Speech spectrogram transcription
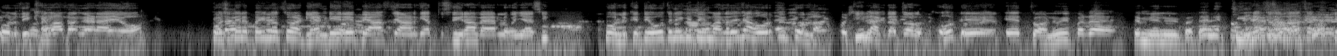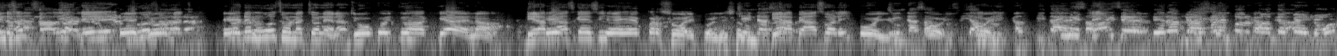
ਭੁੱਲ ਦੀ ਖਿਮਾ ਮੰਗਣ ਆਏ ਹੋ। ਕੁਝ ਦਿਨ ਪਹਿਲਾਂ ਤੁਹਾਡੀਆਂ ਡੇਰੇ ਬਿਆਸ ਜਾਣ ਦੀਆਂ ਤਸਵੀਰਾਂ ਵਾਇਰਲ ਹੋਈਆਂ ਸੀ। ਭੁੱਲ ਕਿਤੇ ਉਹ ਤੇ ਨਹੀਂ ਕਿ ਤੁਸੀਂ ਮੰਨਦੇ ਜਾਂ ਹੋਰ ਕੋਈ ਭੁੱਲ ਆ? ਕੀ ਲੱਗਦਾ ਤੁਹਾਨੂੰ? ਉਹ ਭੁੱਲ ਹੋਇਆ? ਇਹ ਇਹ ਤੁਹਾਨੂੰ ਵੀ ਪਤਾ ਹੈ ਤੇ ਮੈਨੂੰ ਵੀ ਪਤਾ ਹੈ। ਨਹੀਂ ਤੁਸੀਂ ਦੱਸ ਸਕਦੇ ਹੋ। ਪਿੰਡ ਸਾਹਿਬ ਤੁਹਾਡੇ ਇਹ ਮੂੰਹੋਂ ਜੋ- ਸੁਣਨਾ ਇਹ ਤੁਹਾਡੇ ਜੋ- ਮੂੰਹ ਸੁਣਨਾ ਚਾਹੁੰਦੇ ਆ ਨਾ? ਜੋ ਕੋਈ ਤੁਹਾਂ ਕਿਹਾ ਹੈ ਨਾ ਡੇਰਾ ਇਹ- ਬਿਆਸ ਗਏ ਸੀ? ਇਹ ਇਹ ਪਰਸੋਂ ਵਾਲੀ ਪੋਲੀ ਸੁਣ ਝਿੰਡਾ ਡੇਰਾ ਸਾਹਿਬ ਬਿਆਸ ਵਾਲੀ? ਹੋਈ ਝਿੰਡਾ ਸਾਹਿਬ ਤੁਸੀਂ ਆਪਣੀ ਗਲਤੀ ਦਾ ਨਹੀਂ ਨਹੀਂ ਅਹਿਸਾਸ ਡੇਰਾ- ਬਿਆਸ ਵਾਲੇ ਭੁੱਲ ਮਾਤੇ ਭੇਜੋ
